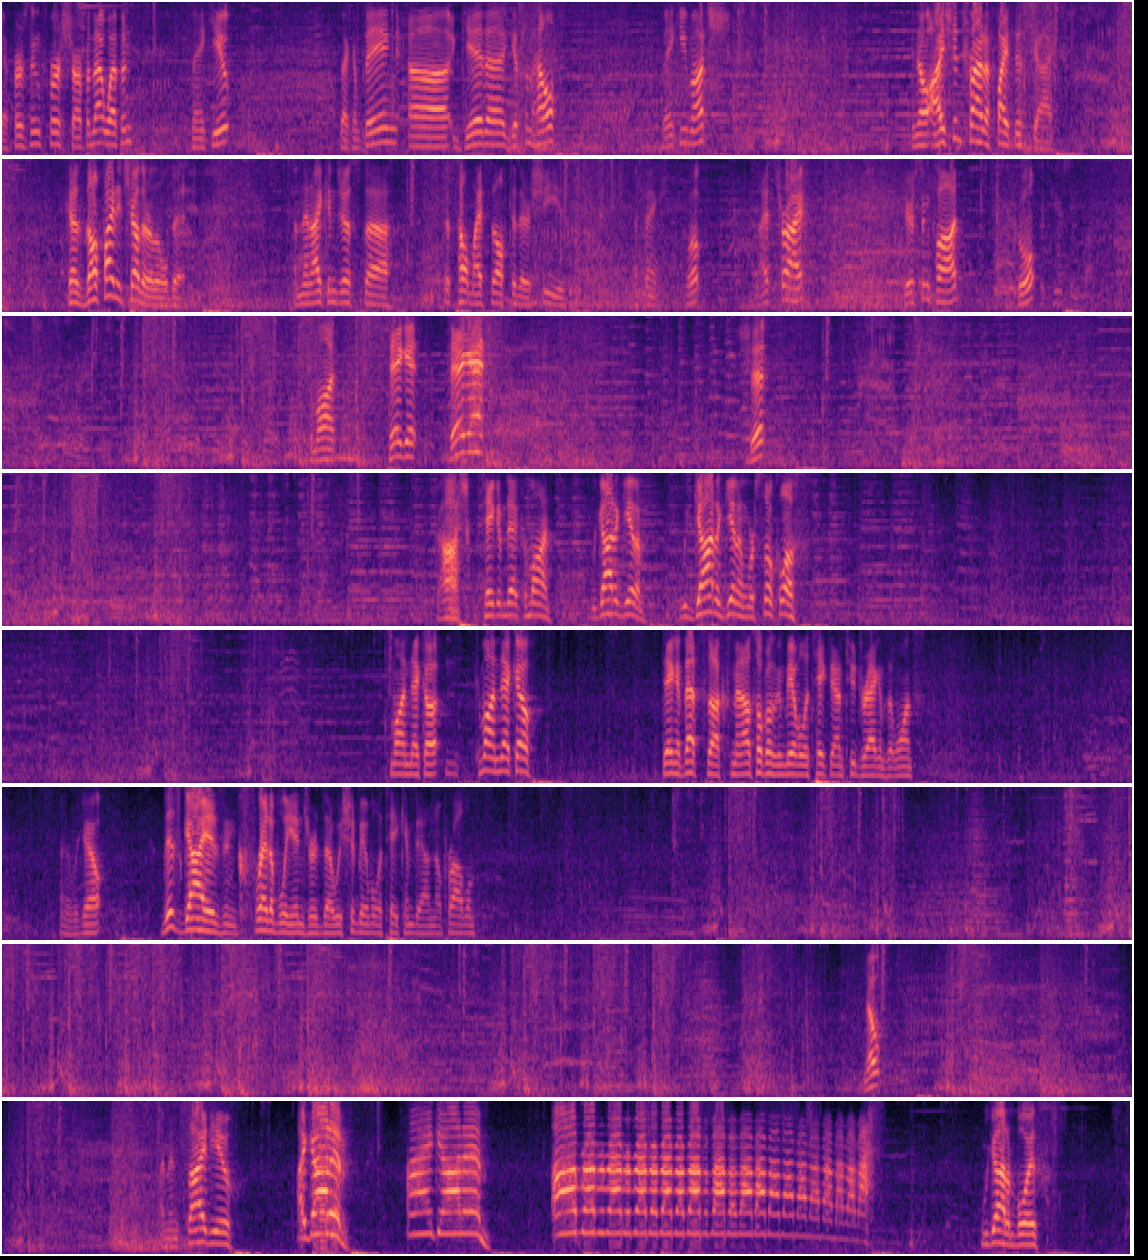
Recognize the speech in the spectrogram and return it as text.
Yeah, first things first, sharpen that weapon. Thank you. Second thing, uh, get uh, get some health. Thank you much. You know, I should try to fight this guy. Because they'll fight each other a little bit. And then I can just, uh, just help myself to their shees, I think. Whoop. Nice try. Piercing pod. Cool. It's a piercing pod. Come on. Take it. Take it! Shit. Gosh, take him dead. Come on. We gotta get him. We gotta get him. We're so close. Come on, Neko. Come on, Neko. Dang it, that sucks, man. I was hoping I was going to be able to take down two dragons at once. There we go. This guy is incredibly injured, though. We should be able to take him down, no problem. inside you. I got him! I got him! We got him, boys.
